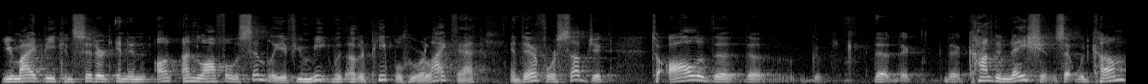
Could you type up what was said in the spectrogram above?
You might be considered in an un- unlawful assembly if you meet with other people who are like that and therefore subject to all of the, the, the, the the condemnations that would come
